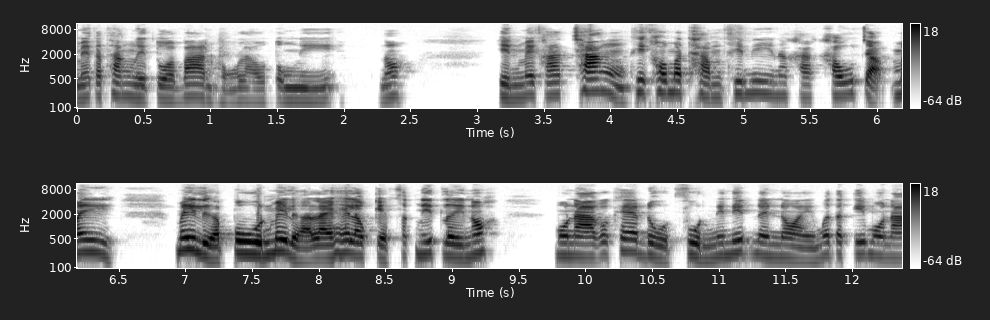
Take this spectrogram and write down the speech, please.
แม้กระทั่งในตัวบ้านของเราตรงนี้ เนาะ เห็นไหมคะ ช่างที่เขามาทำที่นี่นะคะเขาจะไม่ไม่เหลือปูนไม่เหลืออะไรให้เราเก็บสักนิดเลยเนาะโมนาก็แค่ดูดฝุ่นนิดๆหน่อยๆเมื่อตะกี้โมนา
